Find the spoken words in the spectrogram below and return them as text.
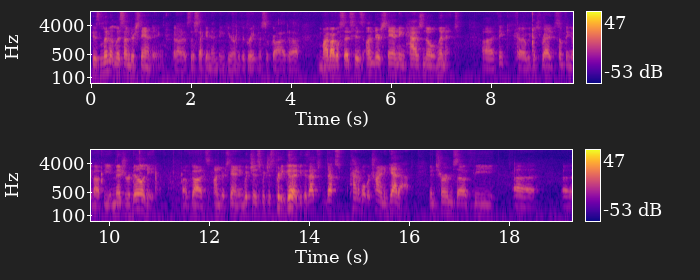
his limitless understanding uh, is the second ending here under the greatness of God. Uh, my Bible says his understanding has no limit. Uh, I think uh, we just read something about the immeasurability of God's understanding, which is which is pretty good because that's that's kind of what we're trying to get at in terms of the uh, uh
